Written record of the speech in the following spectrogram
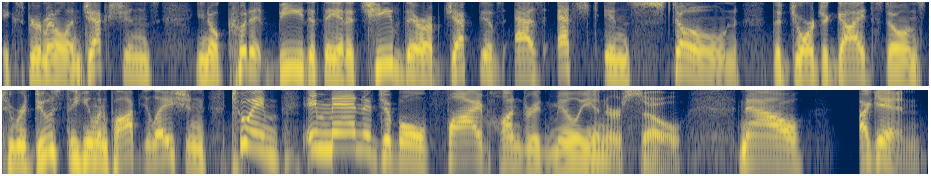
experimental injections. You know, could it be that they had achieved their objectives as etched in stone, the Georgia Guidestones, to reduce the human population to a, a manageable additional 500 million or so. Now, again,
